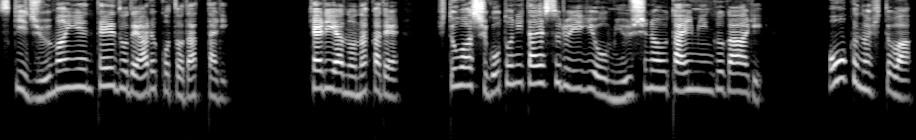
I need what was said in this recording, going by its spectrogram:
月10万円程度であることだったり、キャリアの中で人は仕事に対する意義を見失うタイミングがあり、多くの人は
